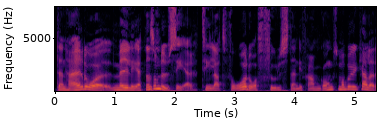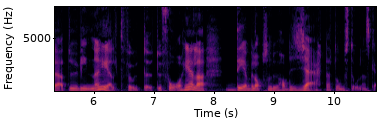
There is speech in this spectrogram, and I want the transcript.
den här då möjligheten som du ser till att få då fullständig framgång som man brukar kalla det, att du vinner helt fullt ut, du får hela det belopp som du har begärt att domstolen ska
